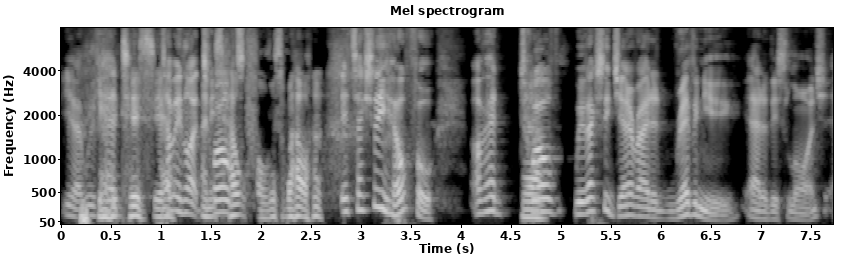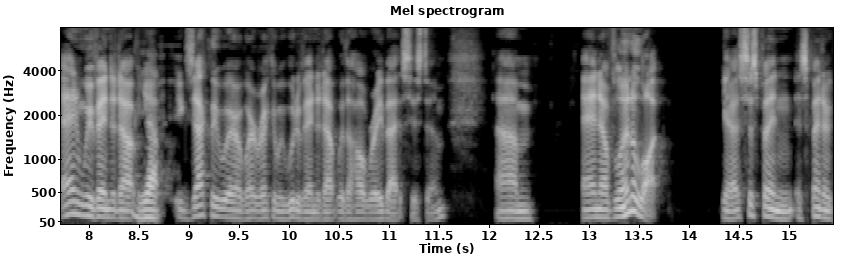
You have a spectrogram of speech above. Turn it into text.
yeah, we've yeah, had it is, yeah. something like and 12. it's helpful as well. it's actually helpful. I've had 12, yeah. we've actually generated revenue out of this launch, and we've ended up yeah. exactly where I reckon we would have ended up with a whole rebate system. Um, and I've learned a lot. Yeah, it's just been it's been a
